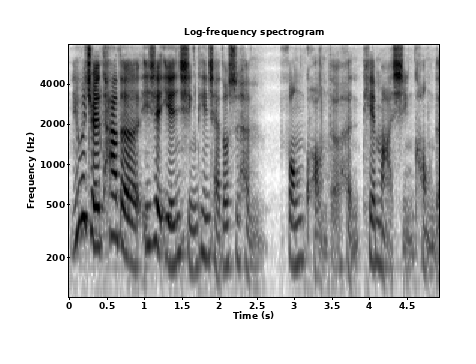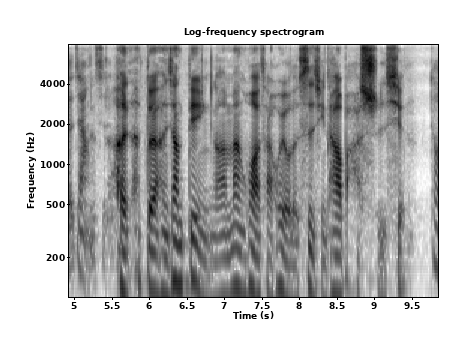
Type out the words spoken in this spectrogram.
你会觉得他的一些言行听起来都是很疯狂的、很天马行空的这样子。很对，很像电影啊、漫画才会有的事情，他要把它实现。对，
